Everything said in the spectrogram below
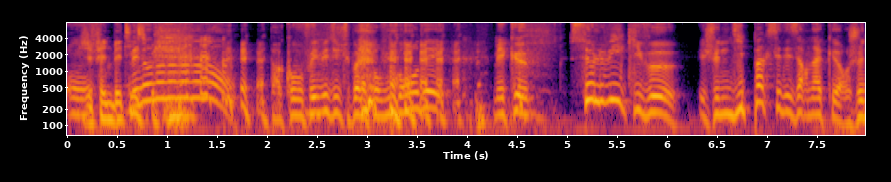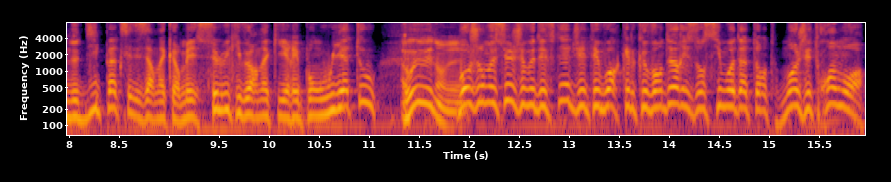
On- J'ai fait une bêtise, Mais non, non, non, non, non, non. Pas quand vous faites une bêtise, je suis pas là pour vous gronder. Mais que celui qui veut, et je ne dis pas que c'est des arnaqueurs, je ne dis pas que c'est des arnaqueurs, mais celui qui veut arnaquer, il répond oui à tout. Ah oui, oui, non, mais- Bonjour monsieur, je veux des fenêtres, j'ai été voir quelques vendeurs, ils ont six mois d'attente. Moi j'ai trois mois.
